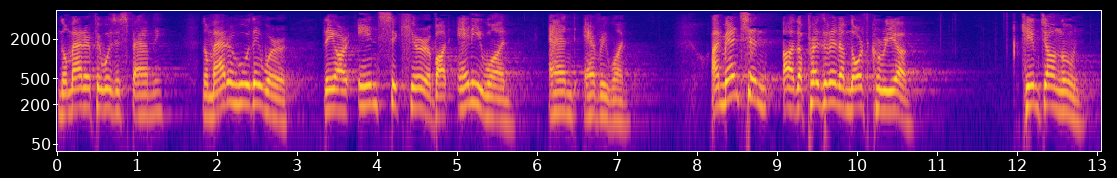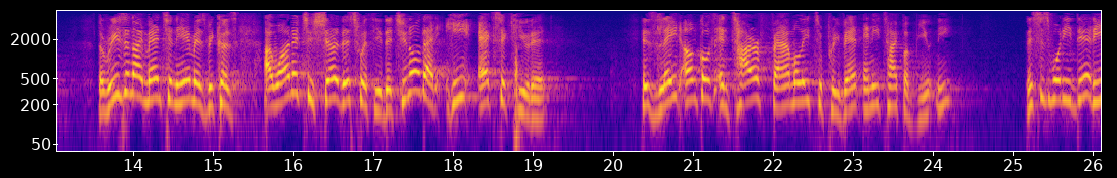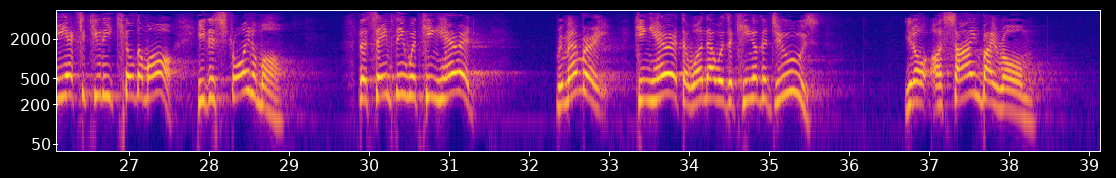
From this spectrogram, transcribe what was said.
no matter if it was his family, no matter who they were, they are insecure about anyone and everyone. I mentioned uh, the president of North Korea, Kim Jong un. The reason I mention him is because I wanted to share this with you that you know that he executed his late uncle's entire family to prevent any type of mutiny. This is what he did. He executed, he killed them all. He destroyed them all. The same thing with King Herod. Remember, King Herod, the one that was a king of the Jews, you know, assigned by Rome.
